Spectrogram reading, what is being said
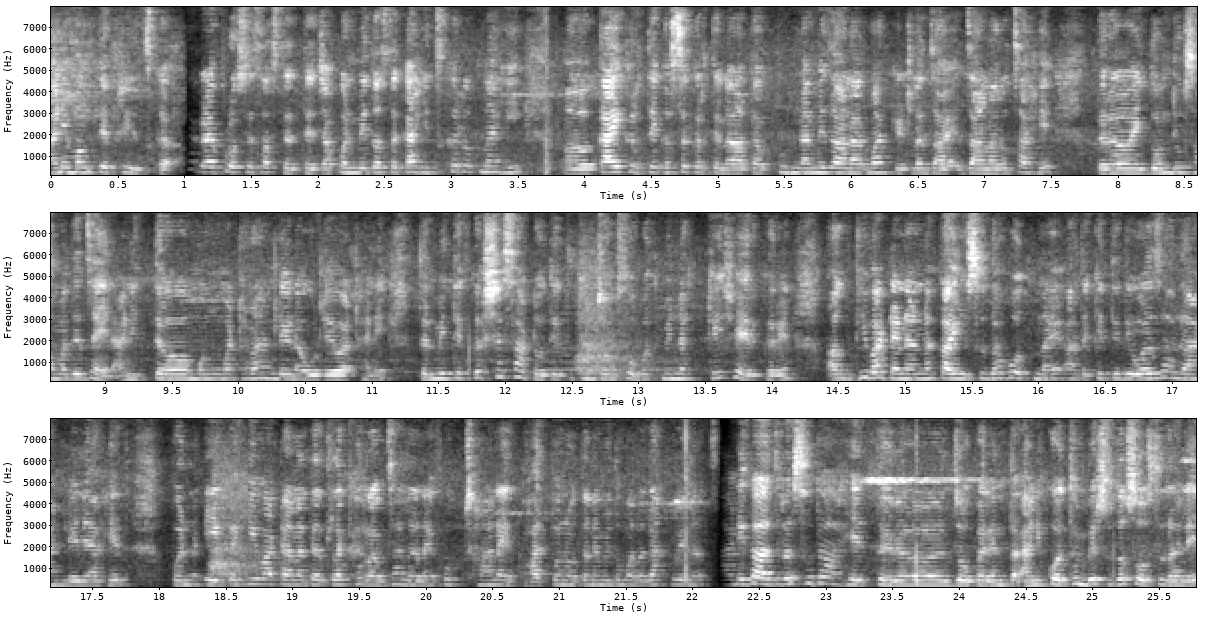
आणि मग ते फ्रीज करा. सगळ्या प्रोसेस असतात त्याच्या पण मी तसं काहीच करत नाही. काय करते कसं करते ना आता पुन्हा मी जाणार मार्केटला जाय जाणारच आहे. तर एक दोन दिवसामध्ये जाईन आणि त मग मठार आणले ना ओले वाटाणे तर मी ते कसे साठवते तर तुमच्यासोबत मी नक्की शेअर करेन. अगदी वाटाण्यांना काही सुद्धा होत नाही. आता किती दिवस झालं आणलेले आहेत. पण एकही वाटाणा त्यातला खराब झाला नाही. खूप छान आहेत. भात बनवताना मी तुम्हाला दाखवेनच. आणि गाजरं सुद्धा आहेत. तर जोपर्यंत आणि कोथिंबीर सुद्धा स्वस्त झाले.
